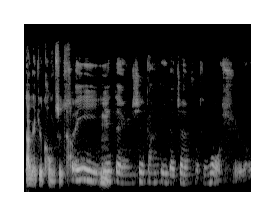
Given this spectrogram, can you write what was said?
大家可以去控制它。所以也等于是当地的政府是默许了。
